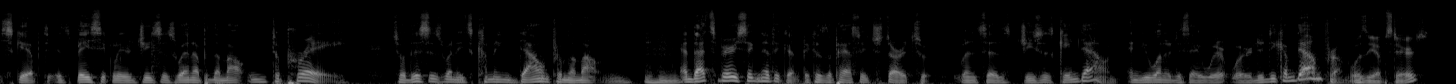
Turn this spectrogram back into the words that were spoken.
skipped. It's basically Jesus went up in the mountain to pray. So this is when he's coming down from the mountain. Mm-hmm. And that's very significant because the passage starts when it says Jesus came down. And you wanted to say, where, where did he come down from? Was he upstairs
